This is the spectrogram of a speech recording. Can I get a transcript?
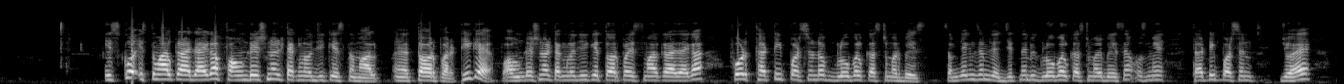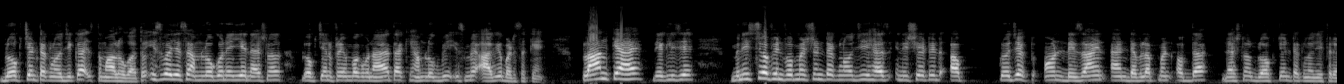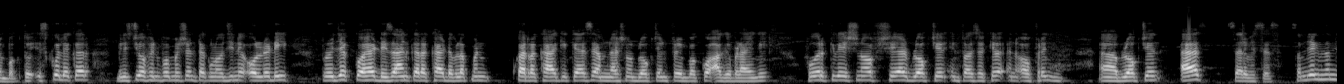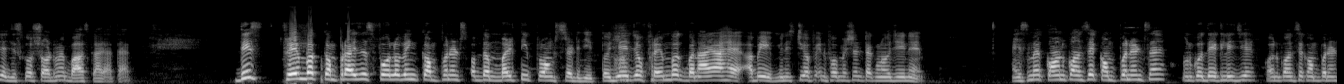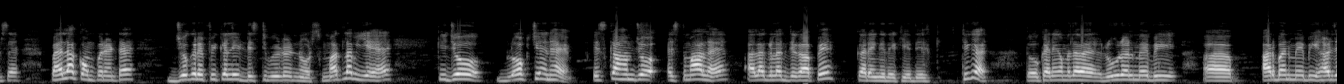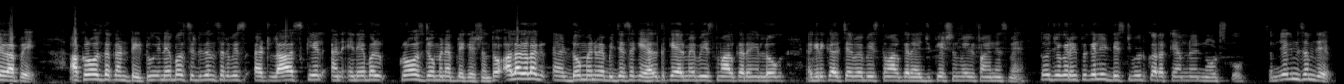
इसको इस्तेमाल करा जाएगा फाउंडेशनल टेक्नोलॉजी के इस्तेमाल तौर पर, ठीक है? फाउंडेशनल टेक्नोलॉजी के तौर पर इस्तेमाल करा जाएगा for 30 percent of global customer base समझे समझे? जितने भी ग्लोबल कस्टमर बेस हैं, उसमें 30 परसेंट जो है ब्लॉकचेन टेक्नोलॉजी का इस्तेमाल होगा। तो इस वजह से हम लोगों ने ये नेशनल ब्लॉकचेन फ्रेमवर्क बनाया ताकि हम लोग भी इसमें आगे बढ़ सकें। प्लान क्या है? देख लीजिए। Ministry of information technology has initiated a project on design and development of the national blockchain technology framework तो इसको लेकर मिनिस्ट्री ऑफ़ इंफॉर्मेशन टेक्नोलॉजी ने ऑलरेडी प्रोजेक्ट को है डिज़ाइन कर रखा है डेवलपमेंट कर रखा है कि कैसे हम नेशनल ब्लॉकचेन फ्रेमवर्क को आगे बढ़ाएँगे for creation of share blockchain infrastructure and offering blockchain as services समझे समझे? जिसको शॉर्ट में बास कहा जाता है। This framework comprises following components of the multi prong strategy तो ये जो फ्रेमवर्क बनाया है अभी मिनिस्ट्री ऑफ़ इंफॉर्मेशन टेक्नोलॉजी ने, इसमें कौन कौन से कंपोनेंट्स हैं, उनको देख लीजिए कौन कौन से कंपोनेंट्स है। पहला कंपोनेंट है जियोग्राफिकली डिस्ट्रीब्यूटेड नोट्स मतलब ये है कि जो ब्लॉकचेन है, इसका हम जो इस्तेमाल है अलग अलग जगह पे करेंगे। देखिए, देख, ठीक है? तो कहने का मतलब है रूरल में भी अर्बन में भी, हर जगह पे across the country to enable citizen service at large scale and enable cross domain application तो अलग अलग डोमेन में भी, जैसे कि हेल्थ केयर में भी इस्तेमाल करेंगे लोग एग्रीकल्चर में भी इस्तेमाल करें एजुकेशन में भी फाइनेंस में। तो जोग्राफिकली डिस्ट्रीब्यूट कर रखे हमने नोट्स को। समझे कि नहीं समझे?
